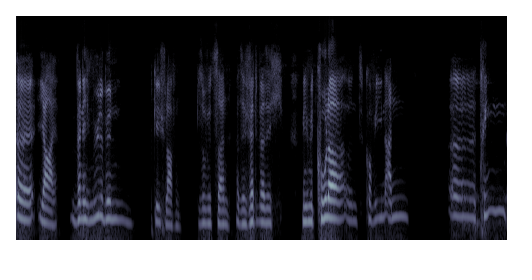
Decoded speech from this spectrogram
Äh, ja, wenn ich müde bin, gehe ich schlafen. So wird's sein. Also ich werde, werde ich mich mit Cola und Koffein an äh, trinken.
